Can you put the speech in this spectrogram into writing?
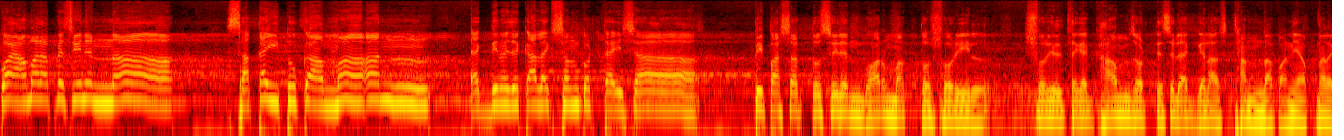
কয়, আমার আপনি চিনেন না। সাকাই তুকা মান একদিন ওই যে কালেকশন করতে আইসা, পিপাসার তো ছিলেন ঘর মাখতো শরীর। শরীর থেকে ঘাম জড়তেছিল এক গ্লাস ঠান্ডা পানি আপনারা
